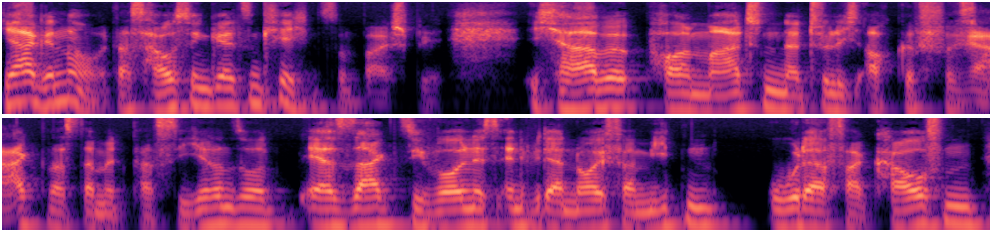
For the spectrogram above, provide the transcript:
Ja, genau. Das Haus in Gelsenkirchen zum Beispiel. Ich habe Paul Martin natürlich auch gefragt, was damit passieren soll. Er sagt, sie wollen es entweder neu vermieten oder verkaufen.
